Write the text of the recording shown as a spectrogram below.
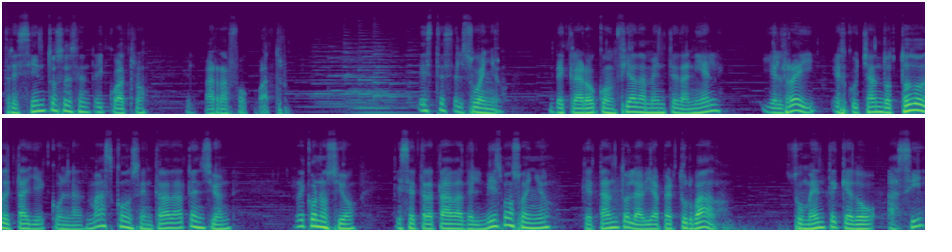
364, el párrafo 4. Este es el sueño declaró confiadamente Daniel, y el rey, escuchando todo detalle con la más concentrada atención, reconoció que se trataba del mismo sueño que tanto le había perturbado. Su mente quedó así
